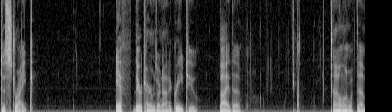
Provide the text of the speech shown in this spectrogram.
to strike if their terms are not agreed to by the along with the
